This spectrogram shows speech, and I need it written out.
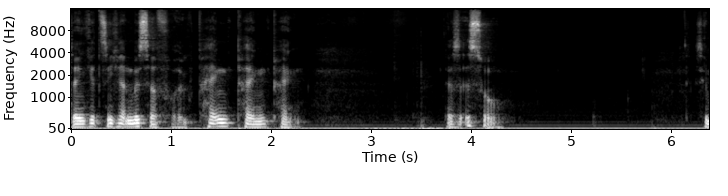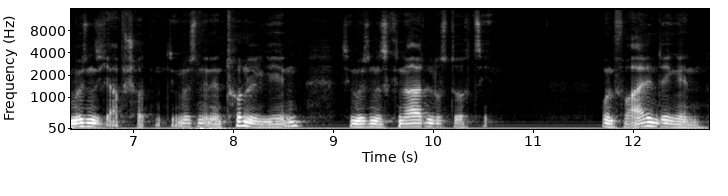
denk jetzt nicht an Misserfolg. Peng, peng, peng. Das ist so. Sie müssen sich abschotten, sie müssen in den Tunnel gehen, sie müssen es gnadenlos durchziehen. Und vor allen Dingen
